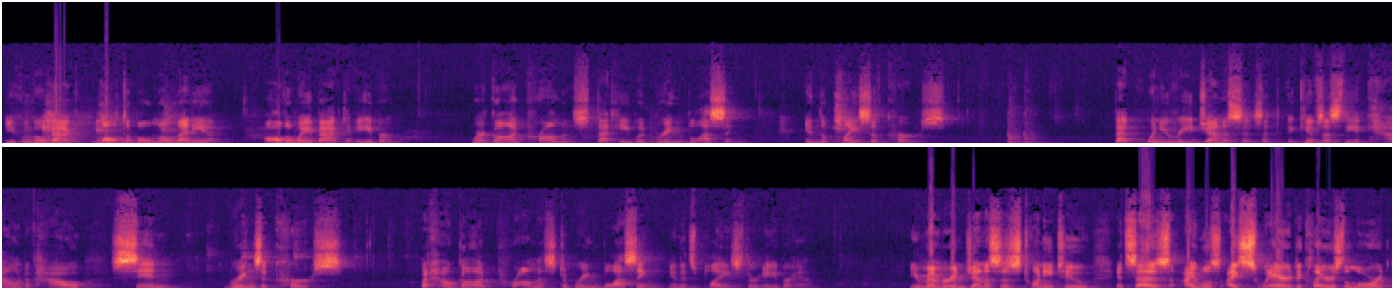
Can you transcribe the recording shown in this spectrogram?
You can go back multiple millennia, all the way back to Abram, where God promised that he would bring blessing in the place of curse. That when you read Genesis, it, it gives us the account of how sin brings a curse, but how God promised to bring blessing in its place through Abraham. You remember in Genesis 22, it says, I, will, I swear, declares the Lord,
